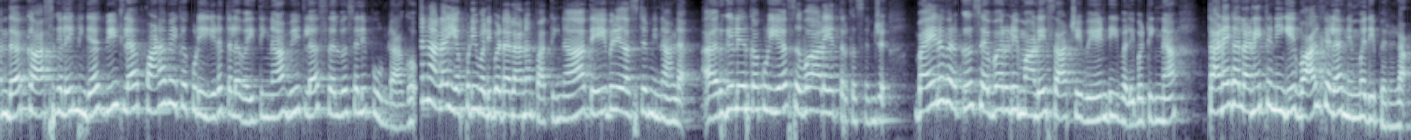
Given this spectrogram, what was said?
அந்த காசுகளை நீங்கள் வீட்டில் பணம் வைக்கக்கூடிய இடத்துல வைத்தீங்கன்னா வீட்டில் செல்வ செழிப்பு உண்டாகும். இதனால் எப்படி வழிபடலான்னு பார்த்தீங்கன்னா தேய்பிரை அஷ்டமினால் அருகில் இருக்கக்கூடிய சிவ ஆலயத்திற்கு சென்று பைரவருக்கு செவ்வருளி மாலை சாட்சி வேண்டி வழிபட்டிங்கன்னா தடைகள் அனைத்து நீங்கள் வாழ்க்கையில் நிம்மதி பெறலாம்.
